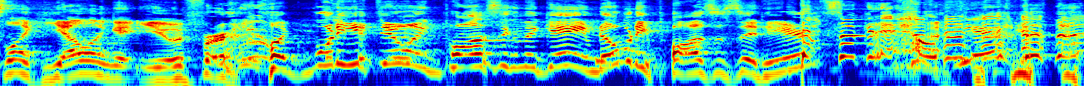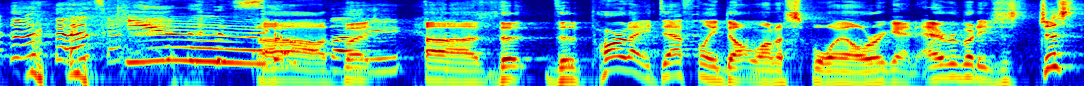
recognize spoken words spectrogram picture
like yelling at you for like what are you doing pausing the game? Nobody pauses it here. it's not gonna help here. That's cute. Uh, but uh, the the part I definitely don't want to spoil. Or again, everybody just just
